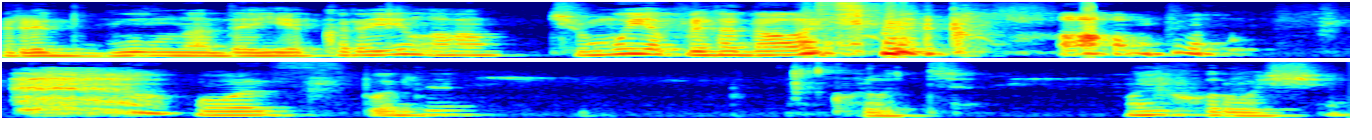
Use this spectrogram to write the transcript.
Red Bull надає крила. Чому я пригадала цю рекламу? Господи. Коротше, мої хороші.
